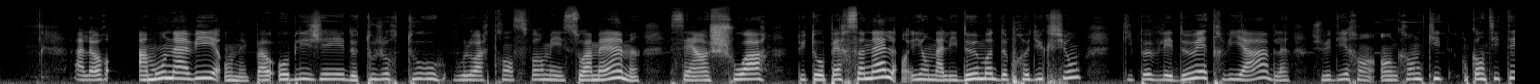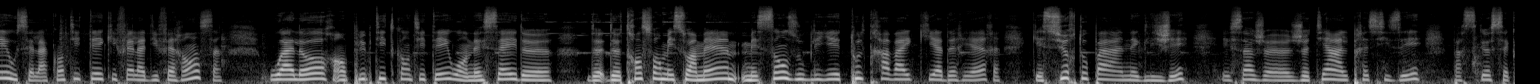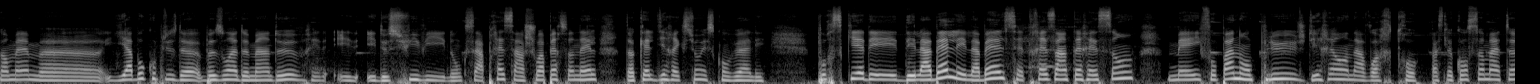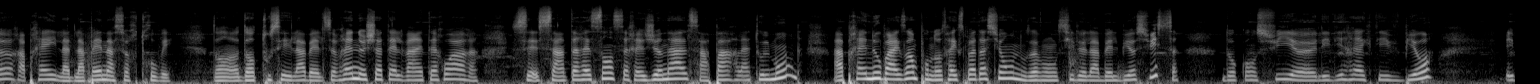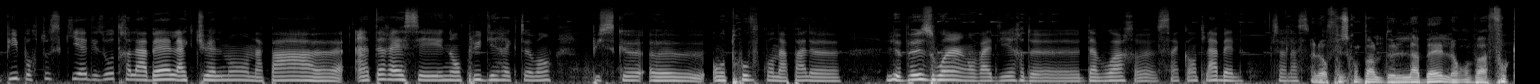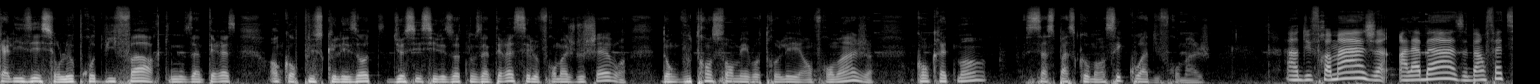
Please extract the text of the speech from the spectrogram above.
Alors, à mon avis, on n'est pas obligé de toujours tout vouloir transformer soi-même. C'est un choix plutôt personnel. Et on a les deux modes de production qui peuvent les deux être viables, je veux dire en, grande quantité où c'est la quantité qui fait la différence, ou alors en plus petite quantité où on essaye de, de, transformer soi-même, mais sans oublier tout le travail qu'il y a derrière, qui est surtout pas à négliger. Et ça, je, tiens à le préciser parce que c'est quand même, euh, il y a beaucoup plus de besoin de main d'œuvre et, et, de suivi. Donc après, c'est un choix personnel dans quelle direction est-ce qu'on veut aller. Pour ce qui est des, labels, les labels, c'est très intéressant, mais il faut pas non plus, je dirais, en avoir trop, parce que le consommateur, après, il a de la peine à se retrouver dans, tous ces labels. C'est vrai, Neuchâtel Vin et Terroir, c'est c'est intéressant, c'est régional, ça parle à tout le monde. Après, nous, par exemple, pour notre exploitation, nous avons aussi le label Bio Suisse. Donc, on suit euh, les directives bio. Et puis, pour tout ce qui est des autres labels, actuellement, on n'a pas euh, intéressé non plus directement, puisque euh, on trouve qu'on n'a pas le, le, besoin, on va dire, d'avoir 50 labels. Alors, puisqu'on parle de label, on va focaliser sur le produit phare qui nous intéresse encore plus que les autres. Dieu sait si les autres nous intéressent, c'est le fromage de chèvre. Donc, vous transformez votre lait en fromage. Concrètement, ça se passe comment? C'est quoi du fromage? Alors, du fromage, à la base, ben, en fait,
